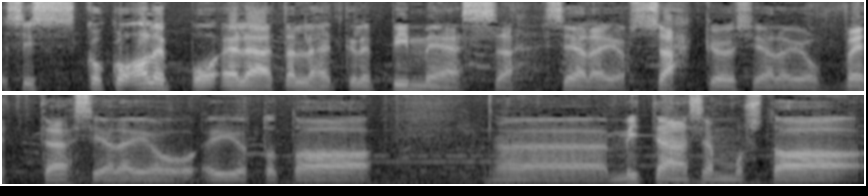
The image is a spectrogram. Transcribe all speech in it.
Siis koko Aleppo elää tällä hetkellä pimeässä. Siellä ei ole sähköä, siellä ei ole vettä, siellä ei ole, ei ole tota, mitään semmoista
